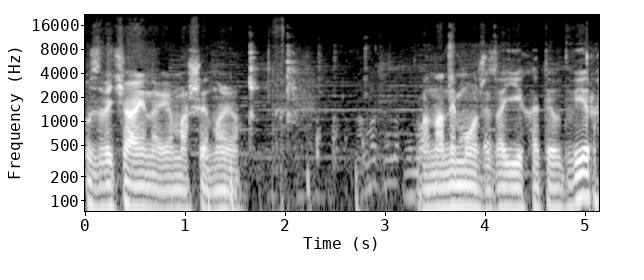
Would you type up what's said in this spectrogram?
звичайною машиною. Вона не може заїхати в двір.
